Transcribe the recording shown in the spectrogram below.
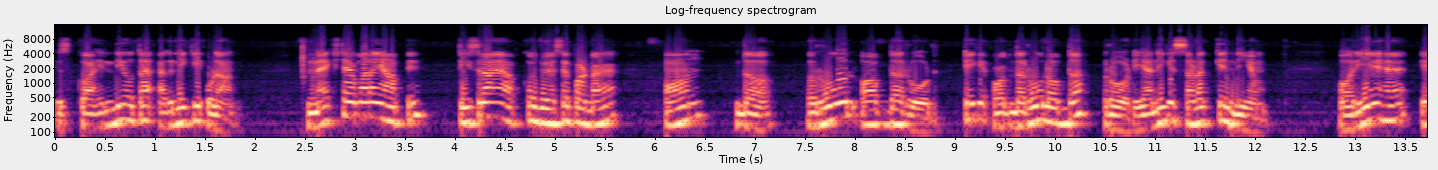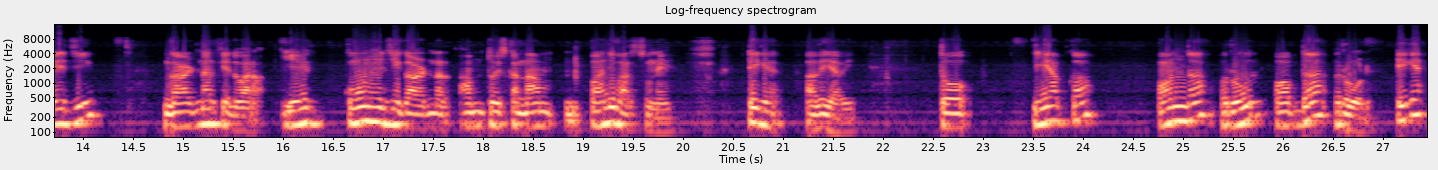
इसका हिंदी होता है अग्नि की उड़ान। नेक्स्ट है हमारा यहाँ पे, तीसरा है आपको जो ऐसे पढ़ना है on the rule of the road ठीक है? On the rule of the road यानी कि सड़क के नियम। और ये है ए जी गार्डनर के द्वारा। ये कौन है जी गार्डनर हम तो इसका नाम पहली बार सुने। ठीक है? अभी अभी। तो ये आपका on the rule of the road ठीक है?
